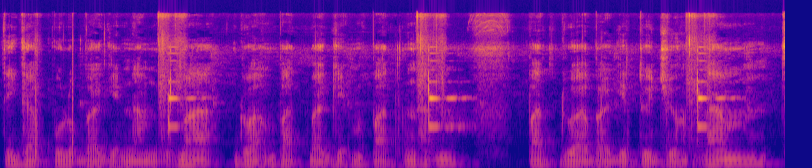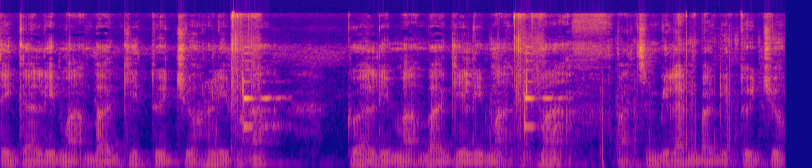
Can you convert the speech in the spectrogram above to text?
30 bagi 6 5 24 bagi 4 6 42 bagi 7 6 35 bagi 7 5 25 bagi 5 5 49 bagi 7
